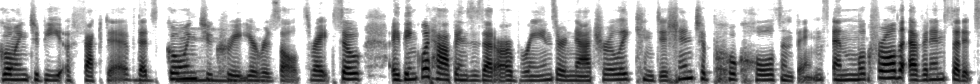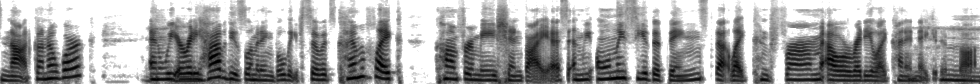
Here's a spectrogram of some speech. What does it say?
going to be effective that's going mm. to create your mm. results right so i think what happens is that our brains are naturally conditioned to poke holes in things and look for all the evidence that it's not going to work and we already mm-hmm. have these limiting beliefs so it's kind of like confirmation bias and we only see the things that like confirm our already like kind of negative mm. thoughts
